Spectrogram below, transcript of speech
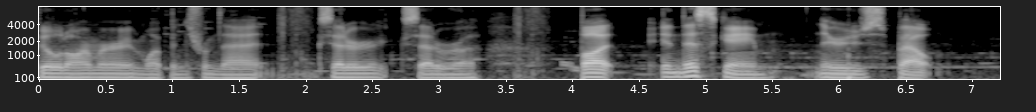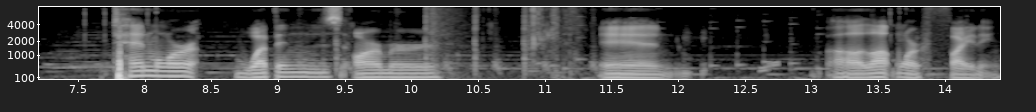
build armor and weapons from that, etc., etc. But in this game, there's about 10 more weapons, armor, and a lot more fighting.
